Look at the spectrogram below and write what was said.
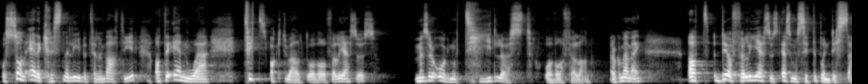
Og Sånn er det kristne livet til enhver tid. At det er noe tidsaktuelt over å følge Jesus, men så er det òg noe tidløst over å følge han. Er dere med meg? At det å følge Jesus er som å sitte på en disse.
